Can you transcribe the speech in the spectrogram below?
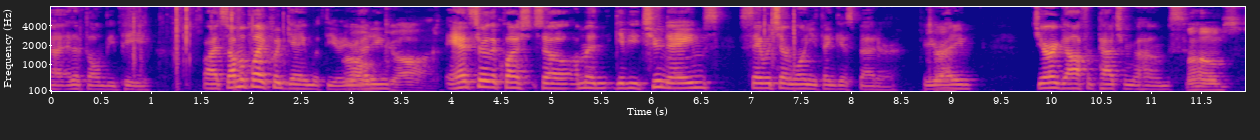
uh, NFL MVP. All right, so I'm gonna play a quick game with you. Are you oh ready? God. Answer the question. So I'm gonna give you two names. Say whichever one you think is better. Are you Okay. ready? Jared Goff or Patrick Mahomes? Mahomes,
